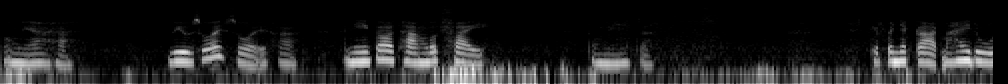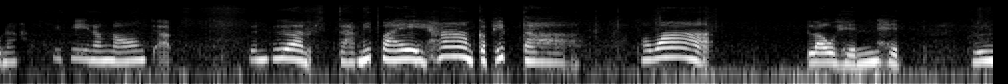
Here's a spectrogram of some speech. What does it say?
ตรงนี้ค่ะ วิวสวยๆค่ะ อันนี้ก็ทางรถไฟ ตรงนี้จ้ะ เก็บบรรยากาศมาให้ดูนะคะ พี่ๆน้องๆจากเพื่อนๆ จากนี้ไปห้ามกระพริบตา เพราะว่าเราเห็นเห็ดพึ่ง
